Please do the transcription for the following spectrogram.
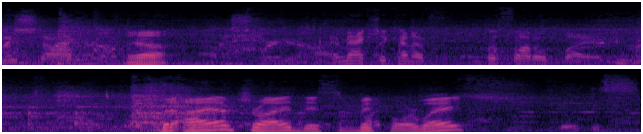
you stop. Yeah. I'm actually kind of befuddled by it. But I have tried this before, Wake, I feel like this,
